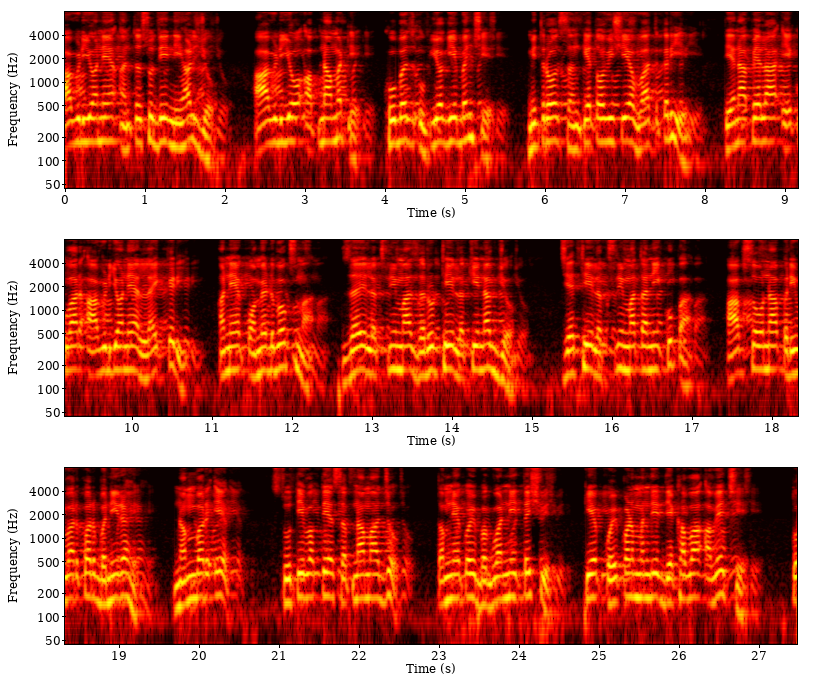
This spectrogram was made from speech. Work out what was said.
આ વિડીયોને અંત સુધી નિહાળજો. આ વીડિયો આપના માટે ખૂબ જ ઉપયોગી બનશે. મિત્રો, સંકેતો વિશે વાત કરીએ, તેના પહેલા એકવાર આ વિડીયોને લાઈક કરી અને કોમેન્ટ બોક્સમાં જય લક્ષ્મીમાં જરૂરથી લખી નાખજો. જેથી લક્ષ્મી માતાની કૃપા આપ સૌના પરિવાર પર બની રહે. નંબર એક સૂતી વખતે સપનામાં જો તમને કોઈ ભગવાનની તસવીર કે કોઈ પણ મંદિર દેખાવા આવે છે, તો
